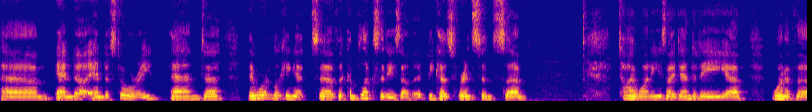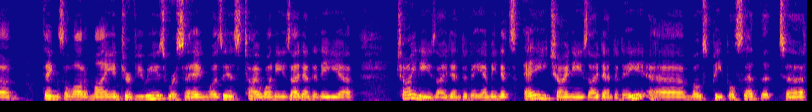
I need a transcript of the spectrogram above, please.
Um, and uh, end of story. And uh, they weren't looking at uh, the complexities of it because, for instance, um, Taiwanese identity, uh, one of the things a lot of my interviewees were saying was, is Taiwanese identity uh, Chinese identity? I mean, it's a Chinese identity. Uh, most people said that, uh,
